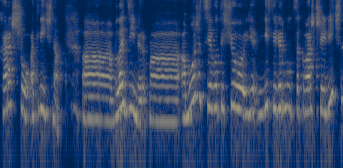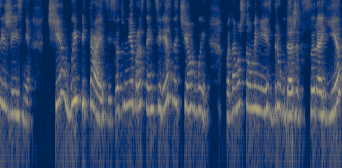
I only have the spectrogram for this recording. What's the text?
Хорошо, отлично. А, Владимир, а, а можете вот еще, если вернуться к вашей личной жизни, чем вы питаетесь? Вот мне просто интересно, чем вы, потому что у меня есть друг даже сыроед,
